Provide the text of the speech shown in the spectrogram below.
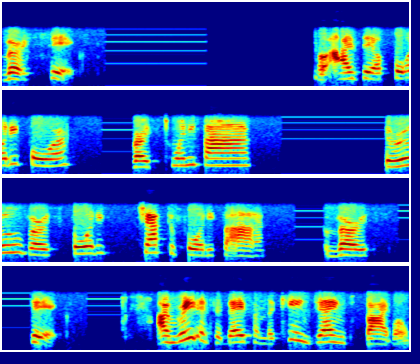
verse 6. So Isaiah 44, verse 25 through verse 40, chapter 45, verse 6. I'm reading today from the King James Bible.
